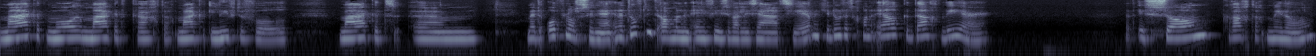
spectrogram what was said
Maak het mooi, maak het krachtig, maak het liefdevol. Maak het um, met oplossingen. En het hoeft niet allemaal in één visualisatie, hè, want je doet het gewoon elke dag weer. Dat is zo'n krachtig middel.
